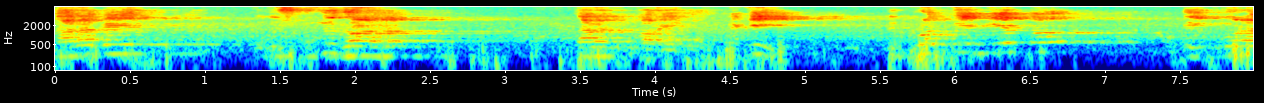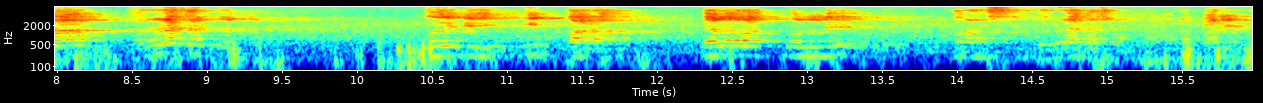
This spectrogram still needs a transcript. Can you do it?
তারাবির যদি সুযোগ হয়, তারা করাই না নাকি? প্রতিনিয়ত এই কোরআন ধরে রাখার জন্য দৈনিক তিন পারা তেলাওয়াত করলে কোরআন ধরে রাখা সম্ভব। আমরা পারি না।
